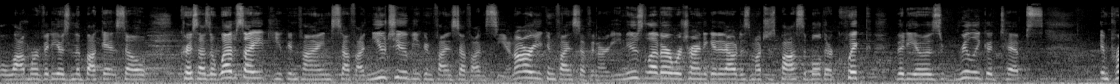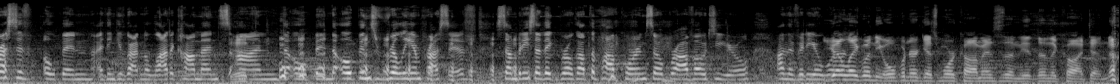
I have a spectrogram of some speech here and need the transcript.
a lot more videos in the bucket. So, Chris has a website. You can find stuff on YouTube. You can find stuff on C&R. You can find stuff in our e-newsletter. We're trying to get it out as much as possible. They're quick videos, really good tips. Impressive open. I think you've gotten a lot of comments Did. on the open. The open's really impressive. Somebody said they broke out the popcorn, so bravo to you on the video. You work. like when the opener gets more comments than the, than the content.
